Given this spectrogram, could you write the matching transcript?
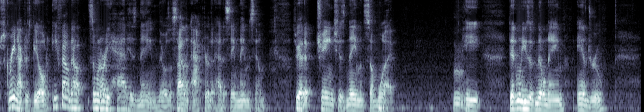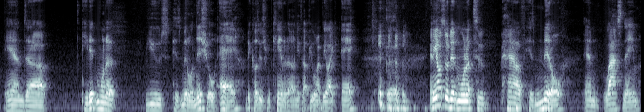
Screen Actors Guild, he found out someone already had his name. There was a silent actor that had the same name as him. So he had to change his name in some way. He didn't want to use his middle name, Andrew, and uh, he didn't want to use his middle initial, A, because he was from Canada and he thought people might be like, A. and he also didn't want it to have his middle and last name,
